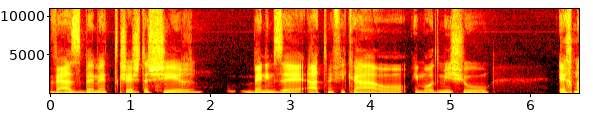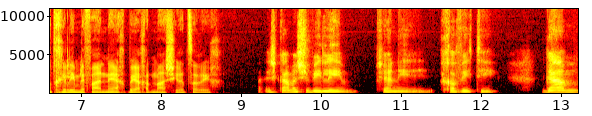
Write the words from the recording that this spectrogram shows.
ואז באמת, כשיש את השיר, בין אם זה את מפיקה או עם עוד מישהו, איך מתחילים לפענח ביחד מה השיר צריך? יש כמה שבילים שאני חוויתי. גם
